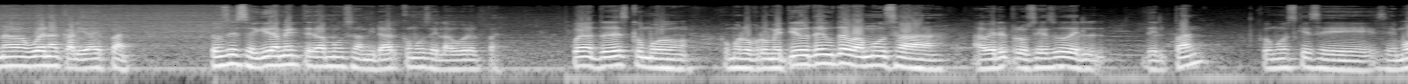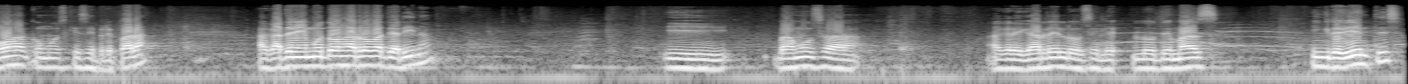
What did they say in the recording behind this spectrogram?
una buena calidad de pan. Entonces seguidamente vamos a mirar cómo se elabora el pan. Bueno, entonces como, como lo prometido es deuda, vamos a, ver el proceso del, pan, cómo es que se, se, moja, cómo es que se prepara. Acá tenemos dos arrobas de harina y vamos a, agregarle los, los demás ingredientes.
